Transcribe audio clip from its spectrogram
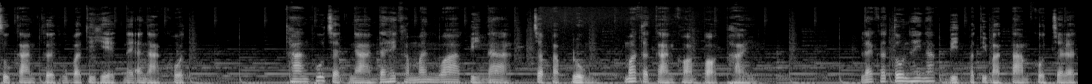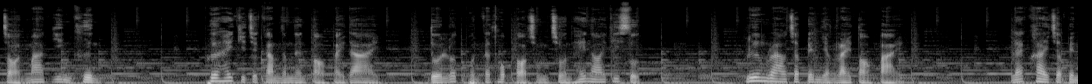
สู่การเกิดอุบัติเหตุในอนาคต ทางผู้จัดงานได้ให้คำมั่นว่าปีหน้าจะปรับปรุงมาตรการความปลอดภัย และกระตุ้นให้นักบิดปฏิบัติตามกฎจราจรมากยิ่งขึ้น เพื่อให้กิจกรรมดำเนินต่อไปได้ โดยลดผลกระทบต่อชุมชนให้น้อยที่สุด เรื่องราวจะเป็นอย่างไรต่อไป และใครจะเป็น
